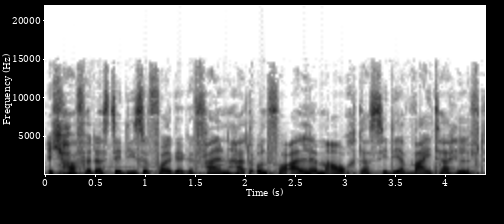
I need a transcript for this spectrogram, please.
Ich hoffe, dass dir diese Folge gefallen hat und vor allem auch, dass sie dir weiterhilft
